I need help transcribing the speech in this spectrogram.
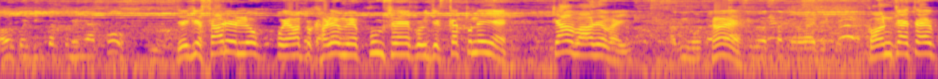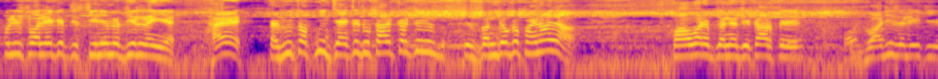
और कोई दिक्कत तो नहीं है आपको? देखिए सारे लोग यहाँ पे खड़े हुए पूछ रहे हैं कोई दिक्कत तो नहीं है? क्या बात है भाई? अभी होटल है। कौन कहता है पुलिस वाले के सीने में दिल नहीं है? है तभी तो अपनी जैकेट उतार करके इस बंदों को पहनाया। पावर ऑफ़ जन अधिकार से वाजिद अली की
